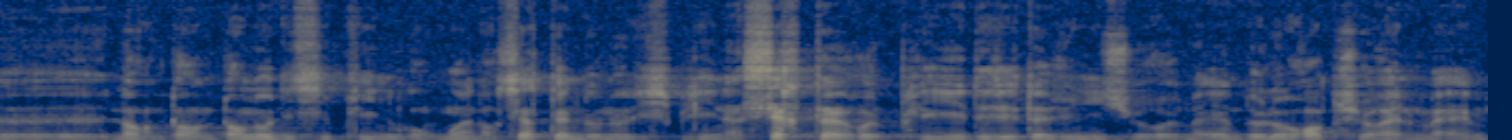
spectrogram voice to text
euh, dans, nos disciplines, ou au moins dans certaines de nos disciplines, un certain repli des États-Unis sur eux-mêmes, de l'Europe sur elle-même,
